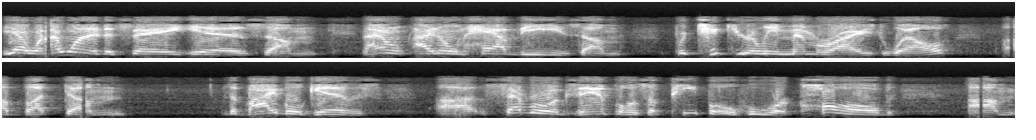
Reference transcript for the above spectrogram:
Yeah, what I wanted to say is um, I don't I don't have these um, particularly memorized well, uh, but um, the Bible gives several examples of people who were called um,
